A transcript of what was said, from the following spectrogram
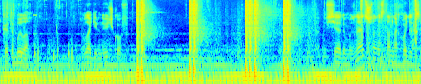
Как это было в лагере новичков. Все, я думаю, знают, что у нас там находится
